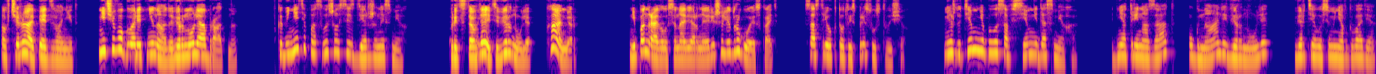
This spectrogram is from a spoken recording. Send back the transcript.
А вчера опять звонит. Ничего, говорит, не надо, вернули обратно. В кабинете послышался сдержанный смех. Представляете, вернули. Хаммер. Не понравился, наверное, решили другой искать. Сострил кто-то из присутствующих. Между тем мне было совсем не до смеха. Дня три назад угнали, вернули, вертелось у меня в голове.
